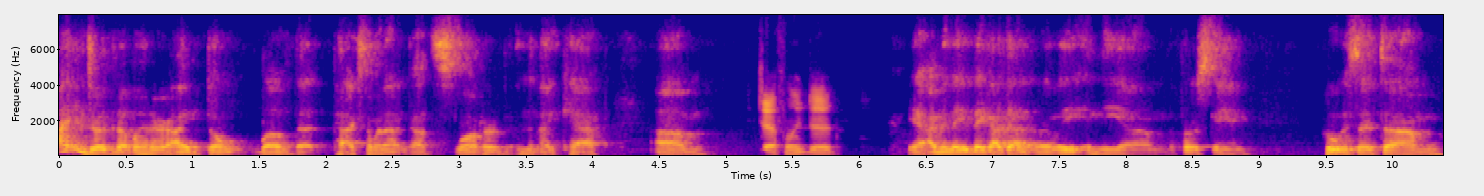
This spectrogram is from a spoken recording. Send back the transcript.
I enjoyed the doubleheader. I don't love that Paxton went out and got slaughtered in the nightcap. Um, Definitely did. Yeah, I mean they, they got down early in the um, the first game. Who was it? Um,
